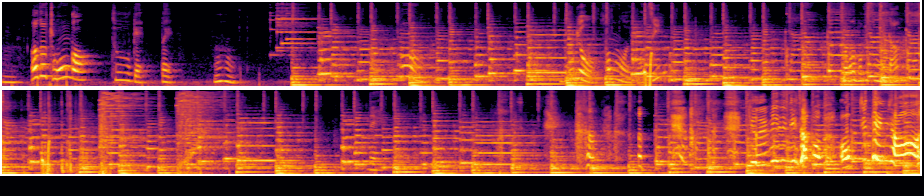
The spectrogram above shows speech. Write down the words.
음, 아주 좋은 거 두개 네. 무료 선물 뭐지? 적어보겠습니다. 네. 귤비디님 자꾸 억지 텐션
